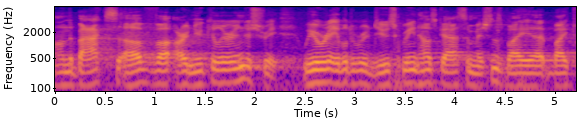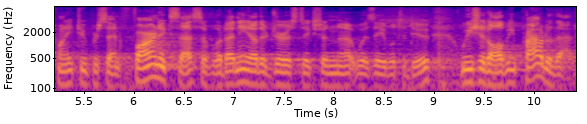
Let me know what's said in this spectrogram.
on the backs of uh, our nuclear industry. We were able to reduce greenhouse gas emissions by uh, by 22 percent, far in excess of what any other jurisdiction was able to do. We should all be proud of that.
